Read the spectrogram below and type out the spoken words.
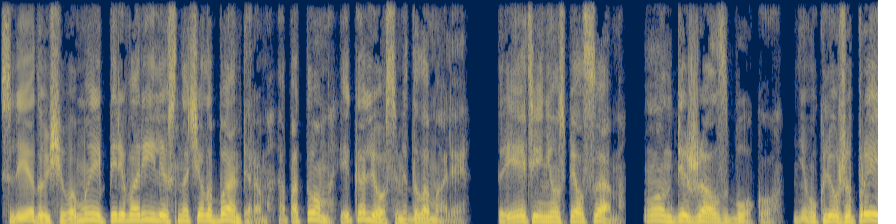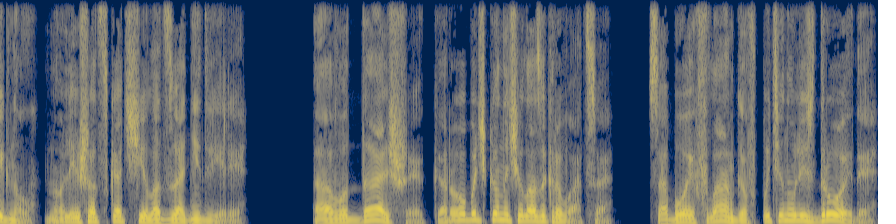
Следующего мы переварили сначала бампером, а потом и колесами доломали. Третий не успел сам. Он бежал сбоку, неуклюже прыгнул, но лишь отскочил от задней двери. А вот дальше коробочка начала закрываться. С обоих флангов потянулись дроиды,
